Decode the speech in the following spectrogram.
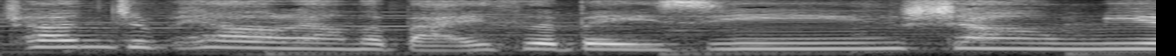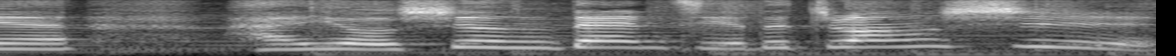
穿着漂亮的白色背心，上面还有圣诞节的装饰。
